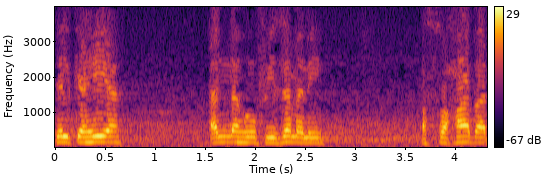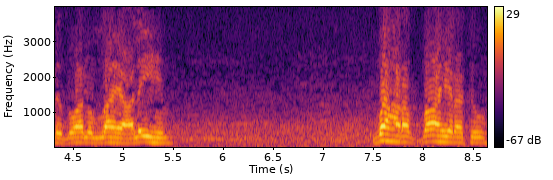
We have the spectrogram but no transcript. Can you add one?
تلك هي أنه في زمن الصحابة رضوان الله عليهم ظهرت ظاهرة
